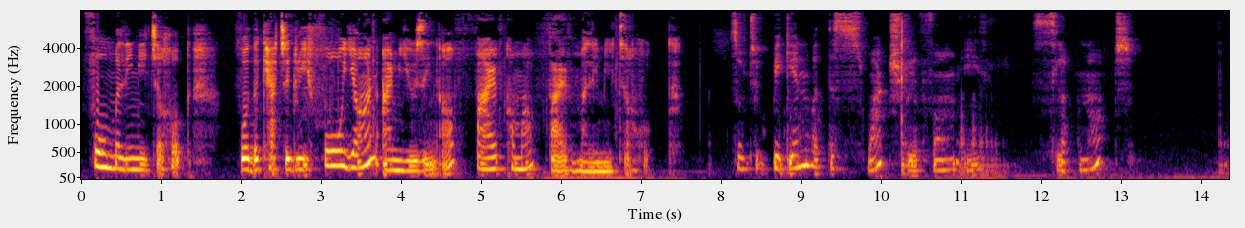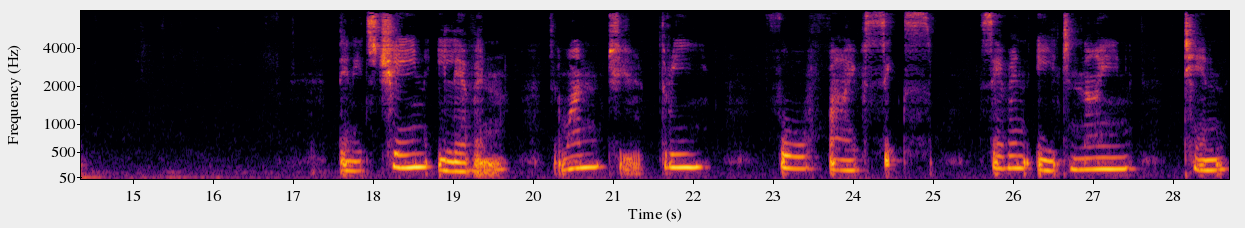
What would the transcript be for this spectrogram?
4 millimeter hook. For the category 4 yarn, I'm using a 5,5 millimeter hook. So to begin with the swatch, we'll form a slip knot. Then it's chain 11. So one, two, three, four, five, six, seven, eight, nine, ten,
